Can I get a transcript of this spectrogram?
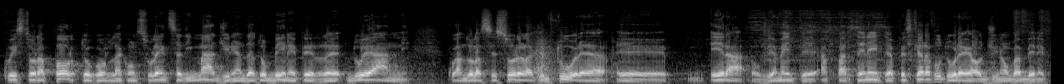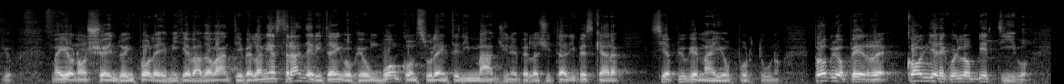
questo rapporto con la consulenza d'immagine è andato bene per due anni, quando l'assessore alla cultura eh, era ovviamente appartenente a Pescara Futura e oggi non va bene più. Ma io non scendo in polemiche, vado avanti per la mia strada e ritengo che un buon consulente d'immagine per la città di Pescara sia più che mai opportuno, proprio per cogliere quell'obiettivo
